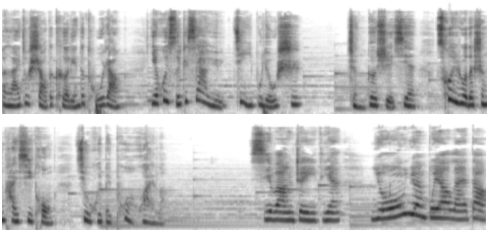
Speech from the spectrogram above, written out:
本来就少得可怜的土壤，也会随着下雨进一步流失，整个雪线脆弱的生态系统就会被破坏了。希望这一天永远不要来到，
